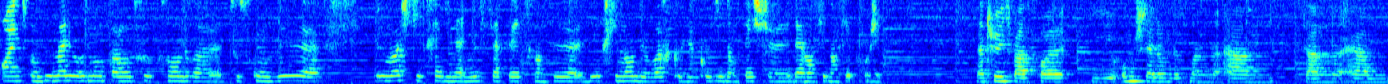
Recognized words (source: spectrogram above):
Freund. On peut malheureusement pas entreprendre euh, tout ce qu'on veut. Et moi, je suis très dynamique, ça peut être un peu euh, déprimant de voir que le Covid empêche euh, d'avancer dans ces projets. Natürlich war es voll die Umstellung, dass man ähm, dann ähm,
